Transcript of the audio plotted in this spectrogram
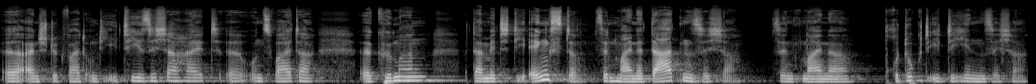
äh, ein Stück weit um die IT-Sicherheit äh, uns weiter äh, kümmern, damit die Ängste, sind meine Daten sicher, sind meine Produktideen sicher,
